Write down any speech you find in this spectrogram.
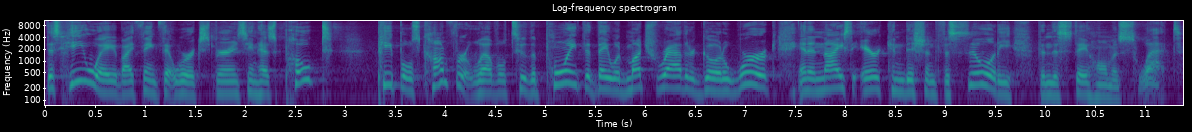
this heat wave, I think, that we're experiencing has poked people's comfort level to the point that they would much rather go to work in a nice air conditioned facility than to stay home and sweat.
